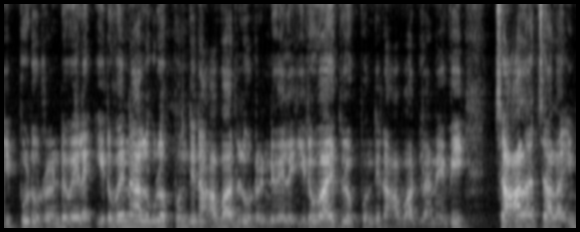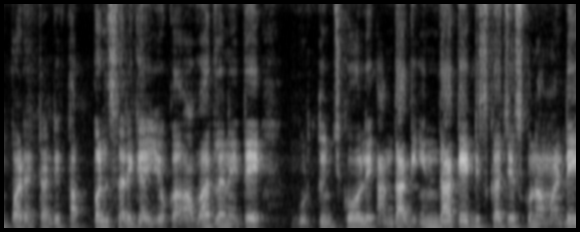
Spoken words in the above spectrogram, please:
ఇప్పుడు రెండు వేల ఇరవై నాలుగులో పొందిన అవార్డులు రెండు వేల ఇరవై ఐదులో పొందిన అవార్డులు అనేవి చాలా చాలా ఇంపార్టెంట్ అండి. తప్పనిసరిగా ఈ యొక్క అవార్డులను అయితే గుర్తుంచుకోవాలి. అందాక ఇందాకే డిస్కస్ చేసుకున్నామండి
